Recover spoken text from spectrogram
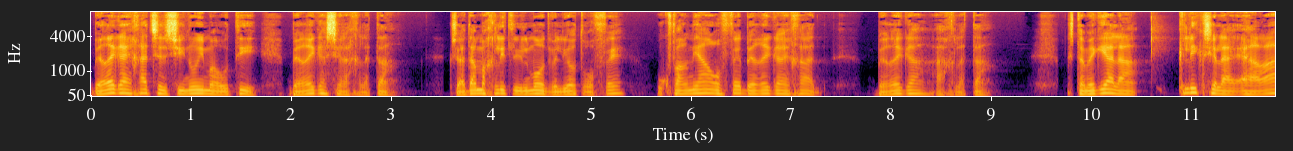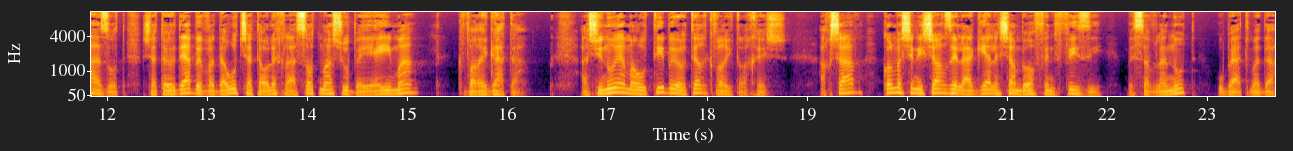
ברגע אחד של שינוי מהותי, ברגע של החלטה. כשאדם מחליט ללמוד ולהיות רופא, הוא כבר נהיה רופא ברגע אחד, ברגע ההחלטה. כשאתה מגיע לקליק של ההערה הזאת, שאתה יודע בוודאות שאתה הולך לעשות משהו ויהי מה, כבר הגעת. השינוי המהותי ביותר כבר התרחש. עכשיו, כל מה שנשאר זה להגיע לשם באופן פיזי, בסבלנות ובהתמדה.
